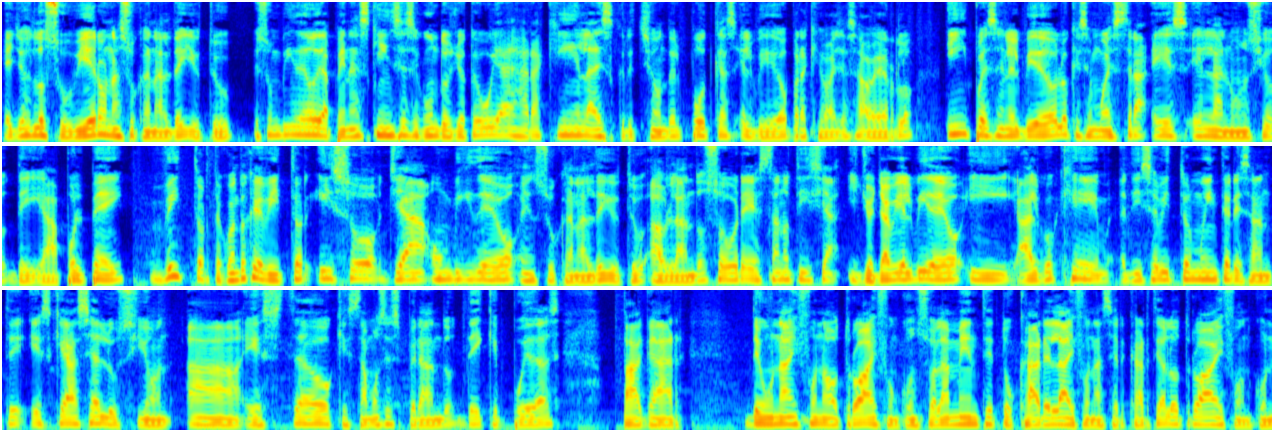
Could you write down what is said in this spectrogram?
ellos lo subieron a su canal de YouTube. Es un video de apenas 15 segundos. Yo te voy a dejar aquí en la descripción del podcast el video para que vayas a verlo. Y pues en el video lo que se muestra es el anuncio de Apple Pay. Víctor, te cuento que Víctor hizo ya un video en su canal de YouTube hablando sobre esta noticia y yo ya vi el video y algo que dice Víctor muy interesante es que hace alusión a esto que estamos esperando de que puedas pagar de un iPhone a otro iPhone con solamente tocar el iPhone, acercarte al otro iPhone con,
